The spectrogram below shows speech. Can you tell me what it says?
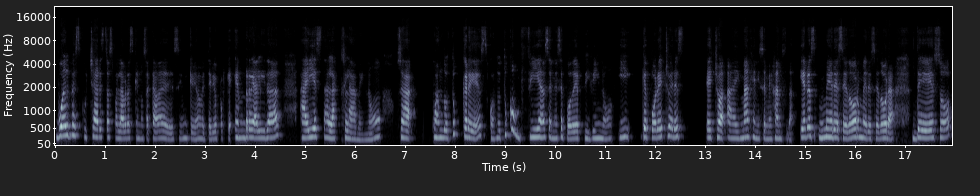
vuelve a escuchar estas palabras que nos acaba de decir mi querido Meterio, porque en realidad ahí está la clave, ¿no? O sea, cuando tú crees, cuando tú confías en ese poder divino y que por hecho eres hecho a, imagen y semejanza y eres merecedor, merecedora de eso,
